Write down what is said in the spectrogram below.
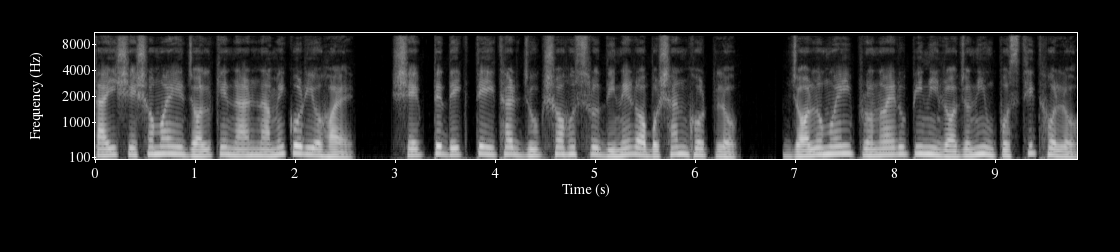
তাই সে সময়ে জলকে নার নামে করিও হয়। সেবতে দেখতে ইথার যুগ সহস্র দিনের অবসান ঘটল। জলময়ী প্রণয়রূপিণী রজনী উপস্থিত হল।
